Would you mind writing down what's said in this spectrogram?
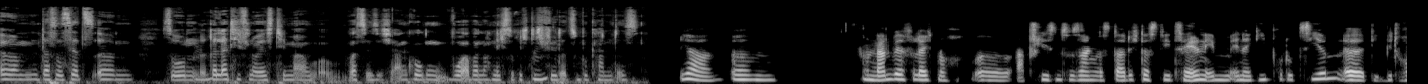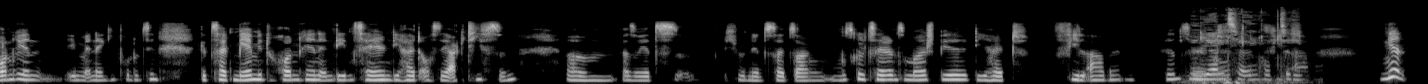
ähm, das ist jetzt ähm, so ein mhm. relativ neues Thema, was sie sich angucken, wo aber noch nicht so richtig mhm. viel dazu bekannt ist. Ja, ähm, und dann wäre vielleicht noch äh, abschließend zu sagen, dass dadurch, dass die Zellen eben Energie produzieren, äh, die Mitochondrien eben Energie produzieren, gibt's halt mehr Mitochondrien in den Zellen, die halt auch sehr aktiv sind. Ähm, also jetzt, ich würde jetzt halt sagen, Muskelzellen zum Beispiel, die halt viel arbeiten. Hirnzellen. Hirnzellen hauptsächlich. Nieren,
